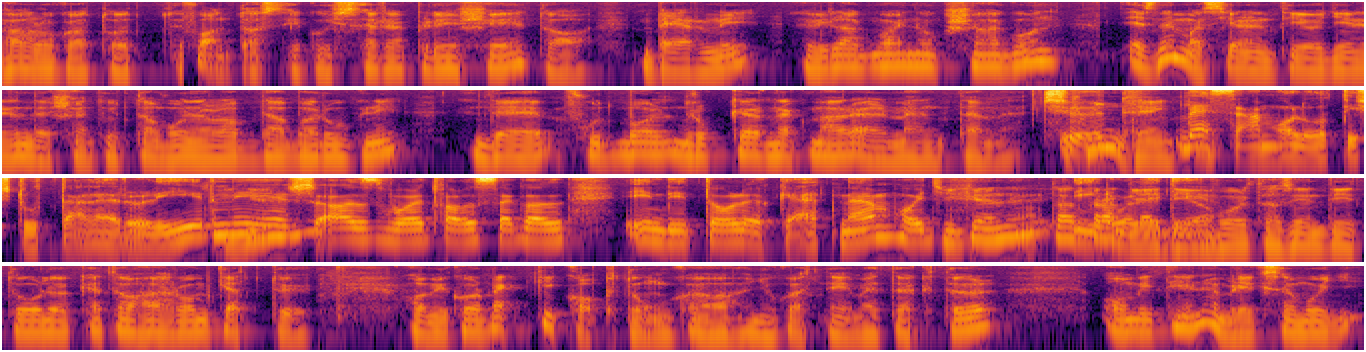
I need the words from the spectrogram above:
válogatott fantasztikus szereplését a Berni világbajnokságon. Ez nem azt jelenti, hogy én rendesen tudtam volna labdába rúgni, de futballdrukkernek már elmentem. Sőt, mindenki... beszámolót is tudtál erről írni, Igen. és az volt valószínűleg az indító löket, nem? Hogy Igen, a tragédia legyél. volt az indító löket, a 3-2, amikor meg kikaptunk a nyugatnémetektől, amit én emlékszem, hogy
